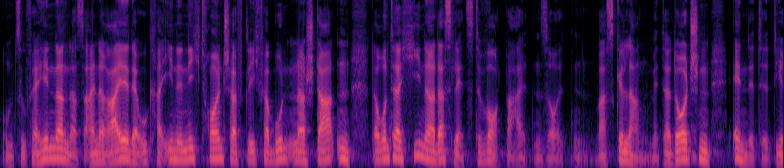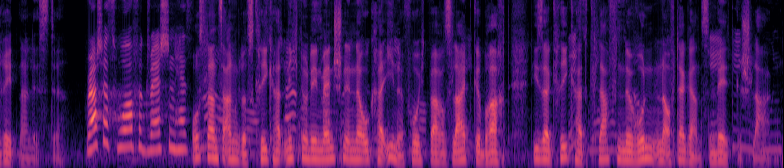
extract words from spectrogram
um zu verhindern, dass eine Reihe der Ukraine nicht freundschaftlich verbundener Staaten, darunter China, das letzte Wort behalten sollten. Was gelang. Mit der Deutschen endete die Rednerliste. Russlands Angriffskrieg hat nicht nur den Menschen in der Ukraine furchtbares Leid gebracht, dieser Krieg hat klaffende Wunden auf der ganzen Welt geschlagen.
